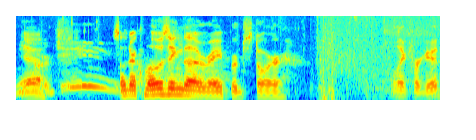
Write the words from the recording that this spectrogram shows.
Yeah. So they're closing the Rayford store. Like for good?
